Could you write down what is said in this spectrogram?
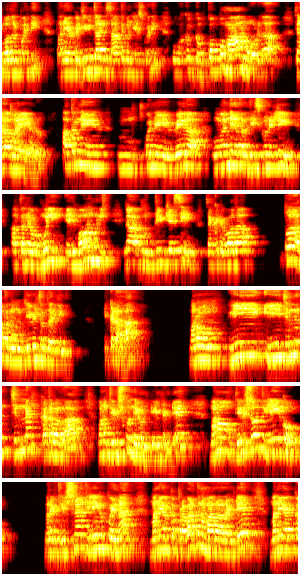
బోధన పొంది తన యొక్క జీవితాన్ని సార్థకం చేసుకొని ఒక గొప్ప- గొప్ప మహానుభావుడుగా చలామణి అయ్యాడు. అతన్ని కొన్ని వేల మంది అతను తీసుకుని వెళ్ళి అతన్ని ఒక ముని ఇది మౌన మునిగా ట్రీట్ చేసి చక్కటి హోదాతో అతను జీవించడం జరిగింది. ఇక్కడ మనం ఈ ఈ చిన్న చిన్న కథ వల్ల మనం తెలుసుకుంది ఏంటంటే మనం తెలుసో తెలియకో మనకు తెలిసినా తెలియకపోయినా మన యొక్క ప్రవర్తన మారాలంటే మన యొక్క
